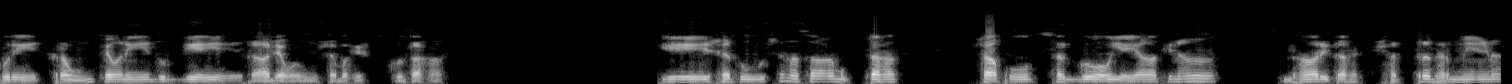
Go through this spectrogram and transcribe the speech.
पुरे क्रौञ्चवने दुर्गे राजवंशबहिष्कृतः एष तूषणसा मुक्तः। शापोत्सर्गो ययातिना। धारितः क्षत्रधर्मेण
